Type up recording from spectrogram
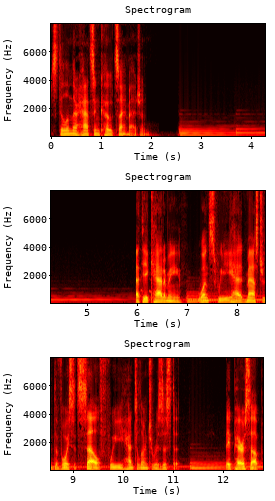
still in their hats and coats, I imagine. At the academy, once we had mastered the voice itself, we had to learn to resist it. They'd pair us up,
